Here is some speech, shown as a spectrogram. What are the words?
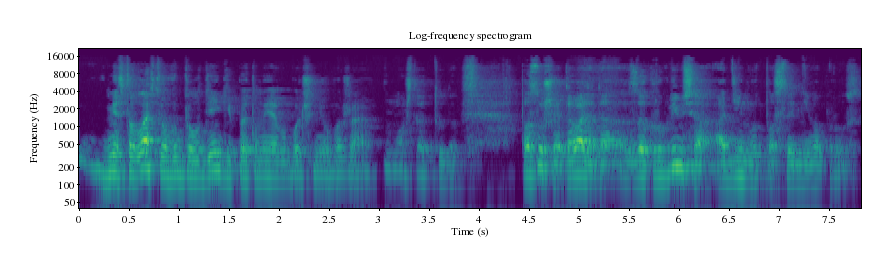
вместо власти он выбрал деньги, поэтому я его больше не уважаю. Может, оттуда. Послушай, давай тогда закруглимся. Один вот последний вопрос.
